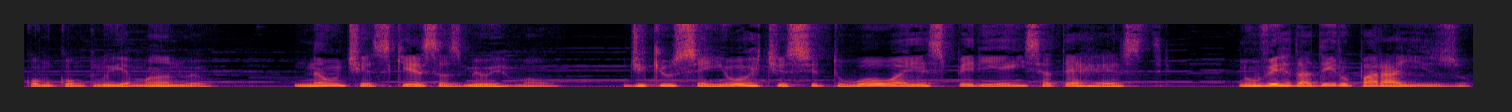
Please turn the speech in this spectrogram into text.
Como conclui Emmanuel, não te esqueças, meu irmão, de que o Senhor te situou à experiência terrestre num verdadeiro paraíso,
